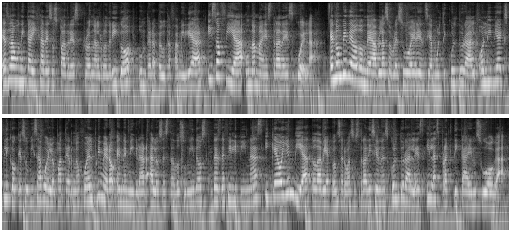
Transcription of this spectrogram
Es la única hija de sus padres Ronald Rodrigo, un terapeuta familiar, y Sofía, una maestra de escuela. En un video donde habla sobre su herencia multicultural, Olivia explicó que su bisabuelo paterno fue el primero en emigrar a los Estados Unidos desde Filipinas y que hoy en día todavía conserva sus tradiciones culturales y las practica en su hogar.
